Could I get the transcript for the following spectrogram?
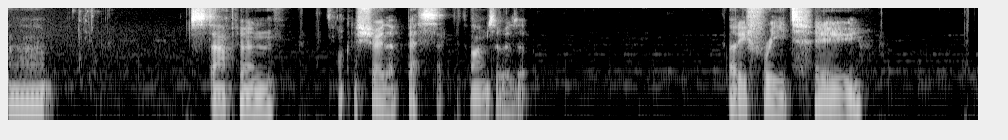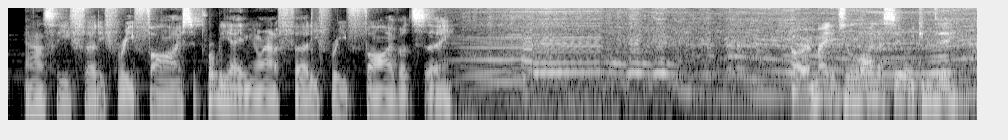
Uh, Stappen. It's not going to show their best sector time, so is it? 33.2. Gasly 33.5. So probably aiming around a 33.5, I'd say. Alright, made it to the line. Let's see what we can do.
